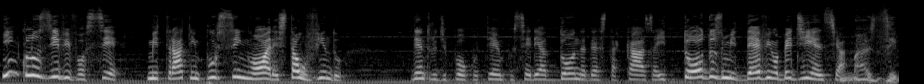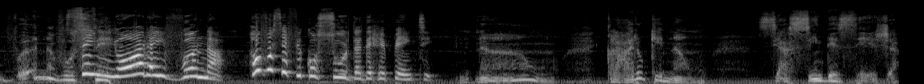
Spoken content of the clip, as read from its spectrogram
inclusive você, me tratem por senhora, está ouvindo? Dentro de pouco tempo serei a dona desta casa e todos me devem obediência. Mas, Ivana, você. Senhora Ivana! Ou você ficou surda de repente? Não, claro que não. Se assim deseja,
